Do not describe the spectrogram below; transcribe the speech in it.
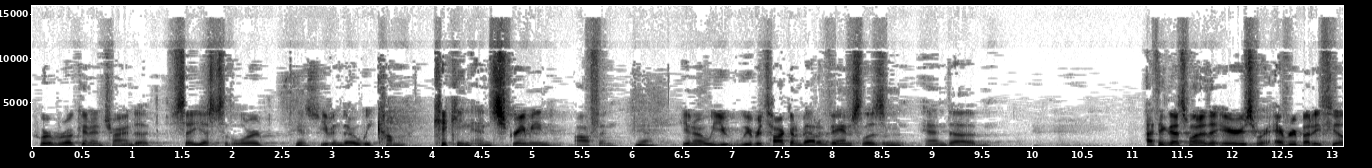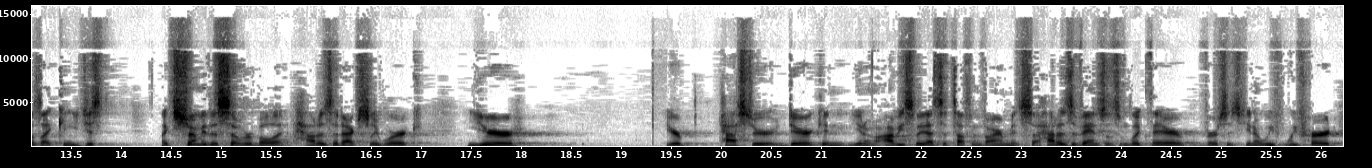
who are broken and trying to say yes to the Lord, Yes. even though we come kicking and screaming often. Yeah. You know, we, we were talking about evangelism, and uh, I think that's one of the areas where everybody feels like, can you just, like, show me the silver bullet? How does it actually work? You're, you're Pastor Derek, and, you know, obviously that's a tough environment. So how does evangelism look there versus, you know, we've, we've heard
